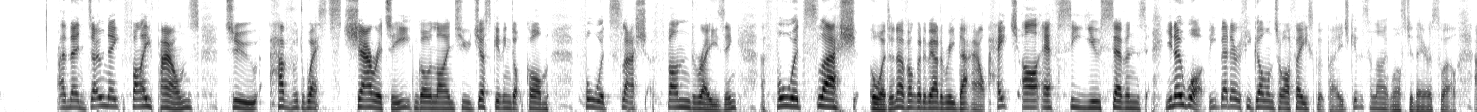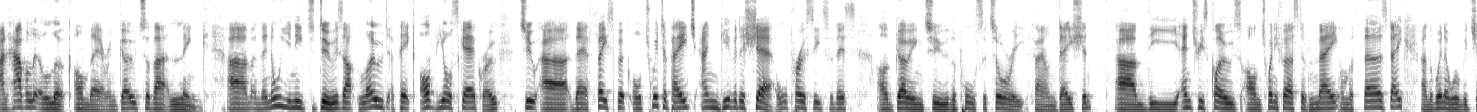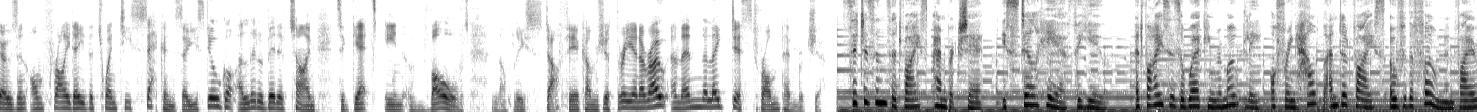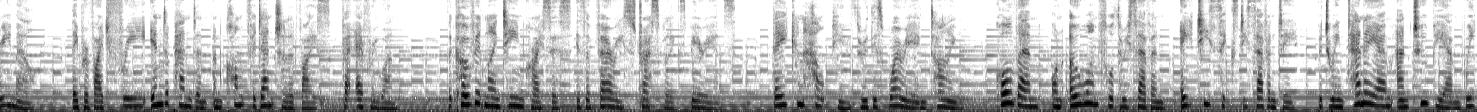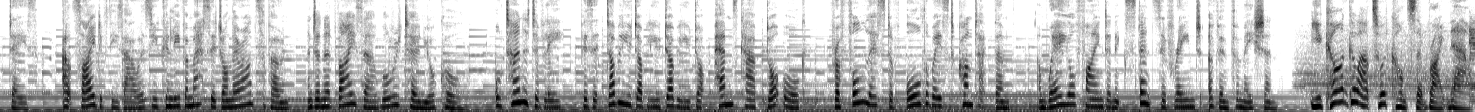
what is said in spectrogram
and then donate £5 to Haverfordwest's charity. You can go online to justgiving.com forward slash fundraising forward slash oh I don't know if I'm going to be able to read that out HRFCU7 you know what? Be better if you go onto our Facebook page give us a like whilst you're there as well and have a little look on there and go to that link. Um, and then all you need to do is upload a pic of your scarecrow to uh, their Facebook or Twitter page and give it a share. All proceeds for this are going to the Paul Sartori Foundation um, the entries close on 21st of May on the Thursday, and the winner will be chosen on Friday the 22nd. So you still got a little bit of time to get involved. Lovely stuff. Here comes your three in a row, and then the latest from Pembrokeshire. Citizens Advice Pembrokeshire is still here for you. Advisors are working remotely, offering help and advice over the phone and via email. They provide free, independent, and confidential advice for everyone. The COVID 19 crisis is a very stressful experience. They can help you through this worrying time. Call them on 01437 80 60 70 between 10am and 2pm weekdays. Outside of these hours, you can leave a message on their answer phone and an advisor will return your call. Alternatively, visit www.pemscab.org for a full list of all the ways to contact them and where you'll find an extensive range of information. You can't go out to a concert right now.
